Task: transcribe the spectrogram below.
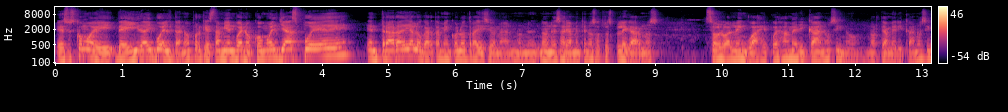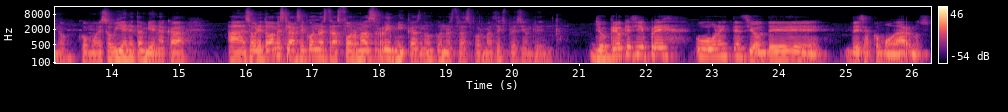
eso es como de, de ida y vuelta, ¿no? Porque es también, bueno, cómo el jazz puede entrar a dialogar también con lo tradicional, no, no necesariamente nosotros plegarnos solo al lenguaje pues americano, sino norteamericano, sino como eso viene también acá, sobre todo a mezclarse con nuestras formas rítmicas, ¿no? Con nuestras formas de expresión rítmica. Yo creo que siempre hubo una intención de desacomodarnos,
